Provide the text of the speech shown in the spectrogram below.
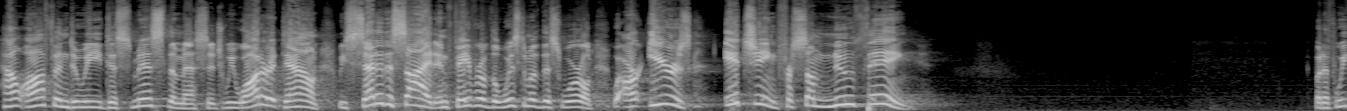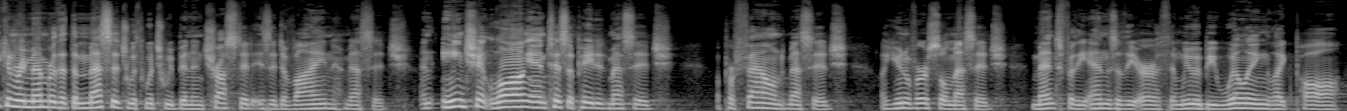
How often do we dismiss the message? We water it down. We set it aside in favor of the wisdom of this world. Our ears itching for some new thing. But if we can remember that the message with which we've been entrusted is a divine message, an ancient, long anticipated message, a profound message, a universal message meant for the ends of the earth, and we would be willing, like Paul,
